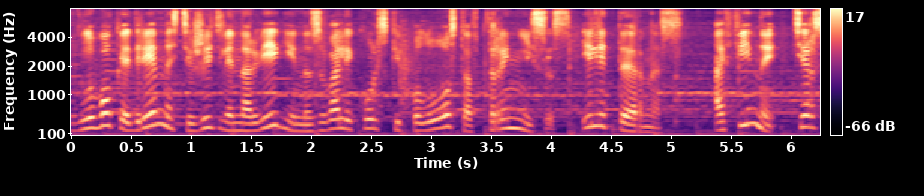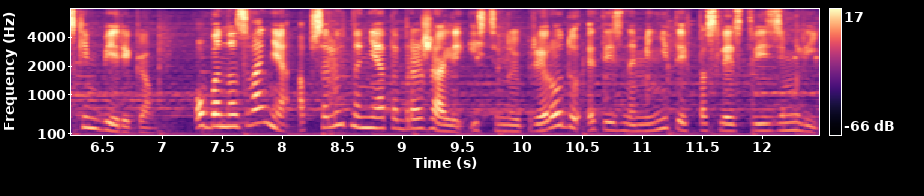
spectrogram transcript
В глубокой древности жители Норвегии называли Кольский полуостров Тренисес или Тернес, Афины – Терским берегом, Оба названия абсолютно не отображали истинную природу этой знаменитой впоследствии земли,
